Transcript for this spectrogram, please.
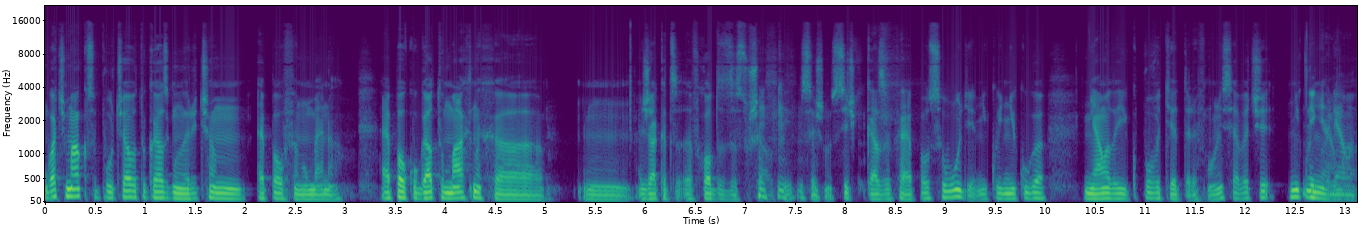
Обаче малко се получава, тук аз го наричам Apple феномена. Apple, когато махнаха жакът входът за слушалки. Всъщност всички казваха Apple са луди. Никой никога няма да ги купува тия телефони. Сега вече никой, никой няма, няма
